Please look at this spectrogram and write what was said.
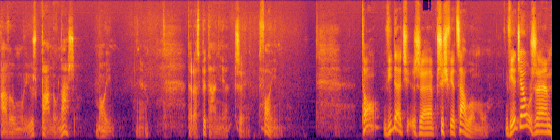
Paweł mówi już Panu naszym, moim. Nie? Teraz pytanie, czy Twoim? To widać, że przyświecało mu. Wiedział, że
